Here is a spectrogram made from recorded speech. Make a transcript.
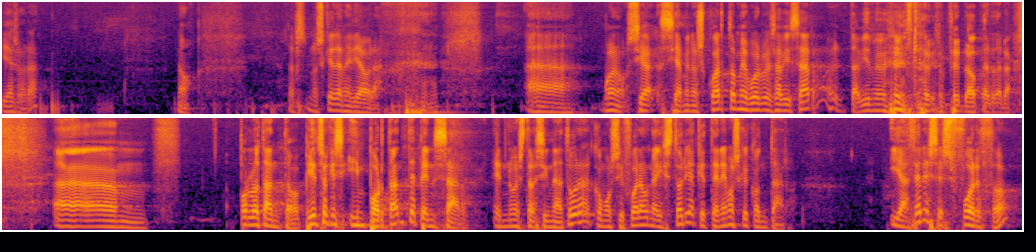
¿Ya es hora? No, nos, queda media hora. Ah, bueno, si a, menos cuarto me vuelves a avisar, también me... No, perdona. por lo tanto, pienso que es importante pensar en nuestra asignatura como si fuera una historia que tenemos que contar. Y hacer ese esfuerzo,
